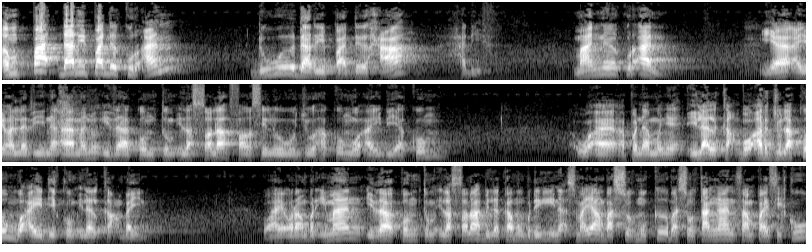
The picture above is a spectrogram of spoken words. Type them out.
Empat daripada Quran, dua daripada ha hadis. Mana Quran? Ya ayyuhallazina amanu idza qumtum ila shalah faghsilu wujuhakum wa aydiyakum wa apa namanya ilal ka'bu arjulakum wa aydikum ilal ka'bain. Wahai orang beriman, idza qumtum ila shalah bila kamu berdiri nak semayang basuh muka, basuh tangan sampai siku.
